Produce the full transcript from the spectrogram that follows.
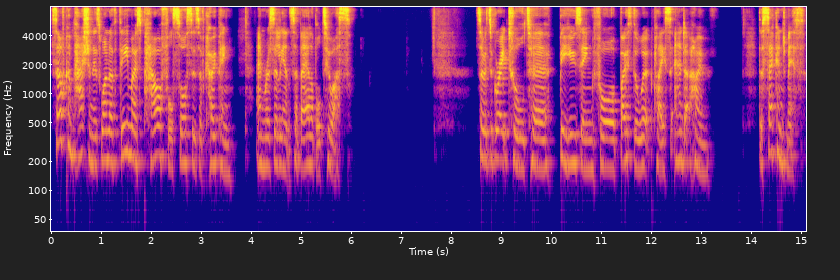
self compassion is one of the most powerful sources of coping and resilience available to us. So it's a great tool to be using for both the workplace and at home. The second myth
